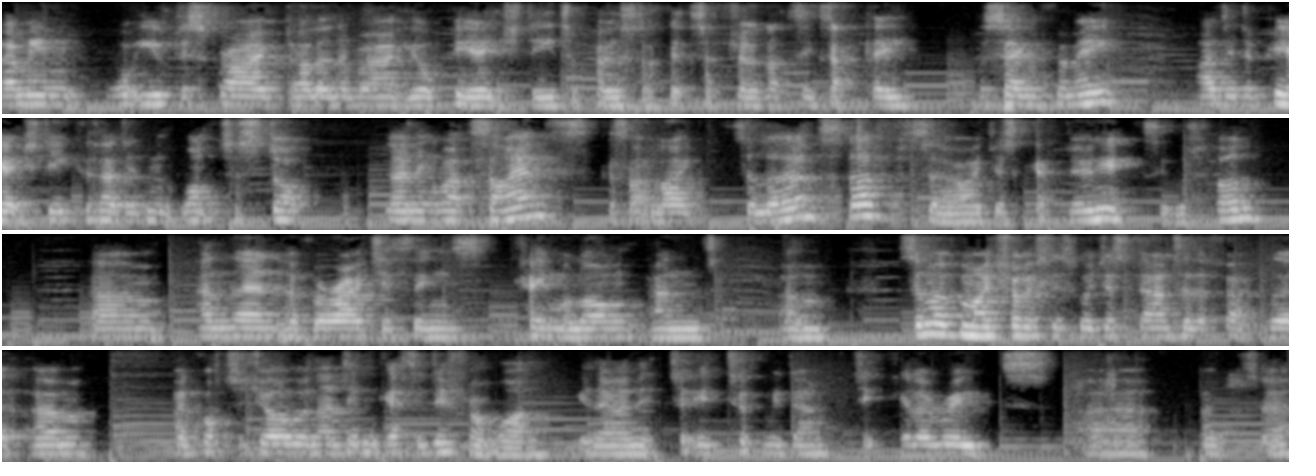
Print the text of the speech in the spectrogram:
I mean, what you've described, Alan, about your PhD to postdoc, etc., that's exactly the same for me. I did a PhD because I didn't want to stop learning about science because I like to learn stuff. So I just kept doing it because it was fun. Um, and then a variety of things came along, and um, some of my choices were just down to the fact that um, I got a job and I didn't get a different one, you know, and it, t- it took me down particular routes. Uh, but uh,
